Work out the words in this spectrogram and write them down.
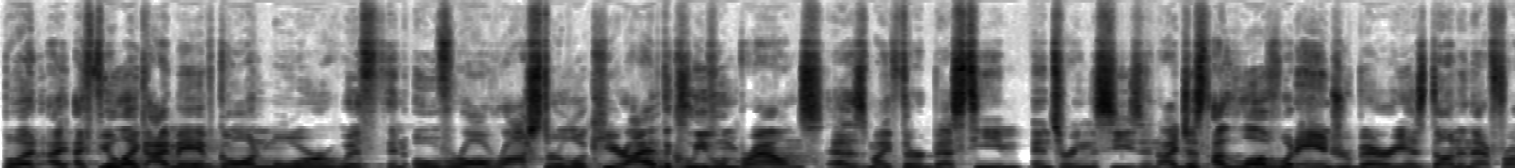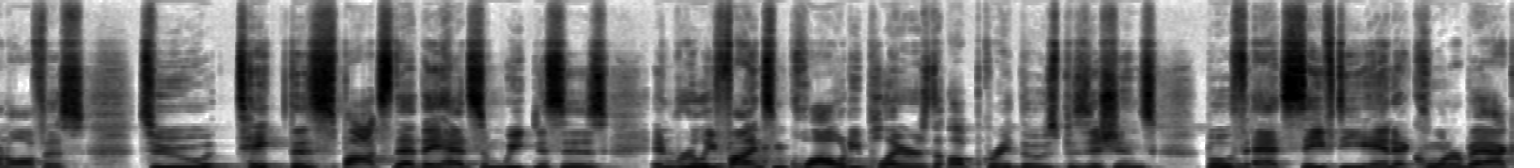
but I, I, feel like I may have gone more with an overall roster look here. I have the Cleveland Browns as my third best team entering the season. I just I love what Andrew Berry has done in that front office to take the spots that they had some weaknesses and really find some quality players to upgrade those positions both at safety and at cornerback.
